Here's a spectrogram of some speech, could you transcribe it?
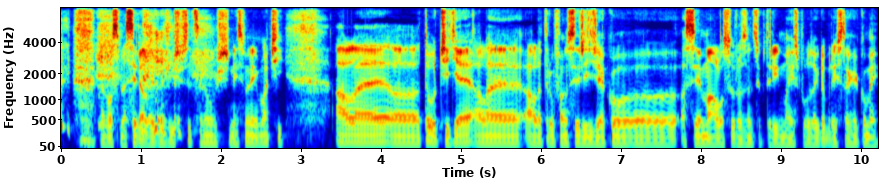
nebo jsme si dali, takže přece už nejsme nejmladší. Ale uh, to určitě, ale, ale troufám si říct, že jako uh, asi je málo sourozenců, kteří mají spolu tak dobrý vztah jako my.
